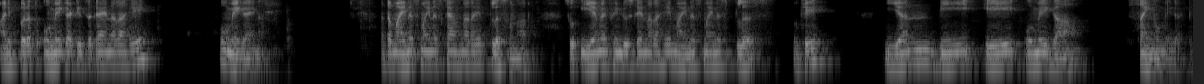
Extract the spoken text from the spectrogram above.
आणि परत ओमेगा टीचं काय येणार आहे? ओमेगा येणार. आता मायनस मायनस काय होणार आहे? प्लस होणार. सो ईएमएफ इंड्यूस येणार आहे minus minus plus okay N B A omega sine omega T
